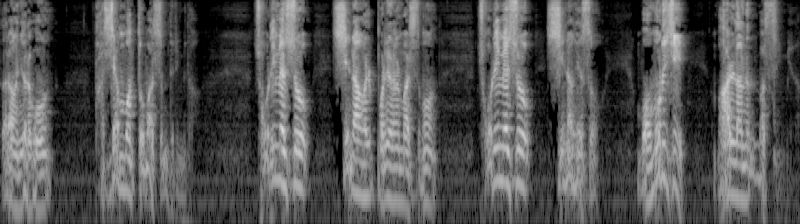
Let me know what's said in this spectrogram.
사랑하는 여러분, 다시 한번 또 말씀드립니다. 조림에수 신앙을 버리라는 말씀은 조림에수 신앙에서 머무르지 말라는 말씀입니다.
